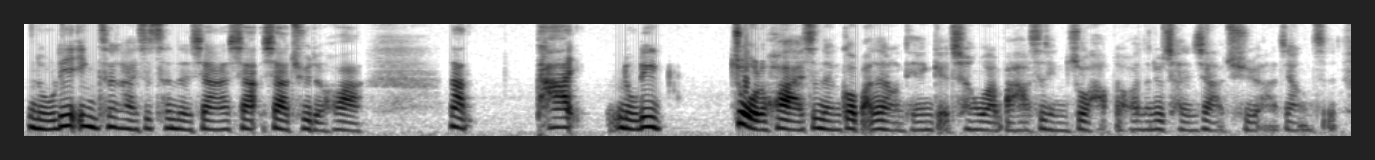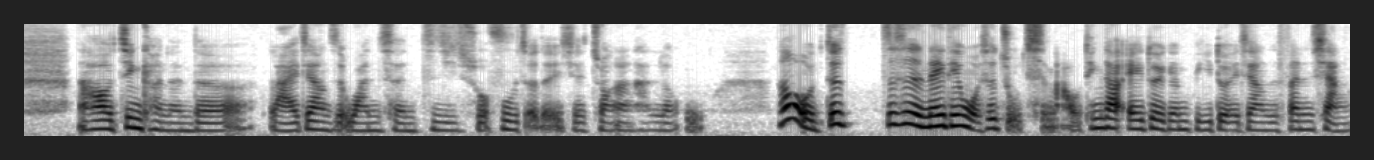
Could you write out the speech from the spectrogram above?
努力硬撑，还是撑得下下下去的话，那他努力。做的话，还是能够把这两天给撑完，把好事情做好的话，那就撑下去啊，这样子，然后尽可能的来这样子完成自己所负责的一些专案和任务。然后我就就是那天我是主持嘛，我听到 A 队跟 B 队这样子分享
